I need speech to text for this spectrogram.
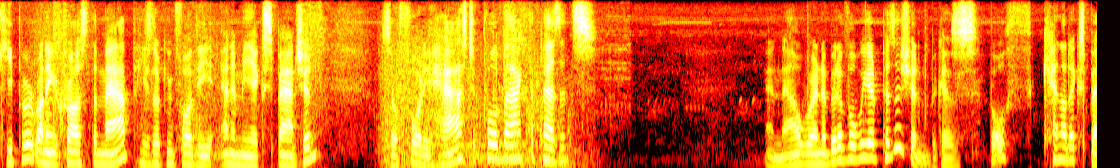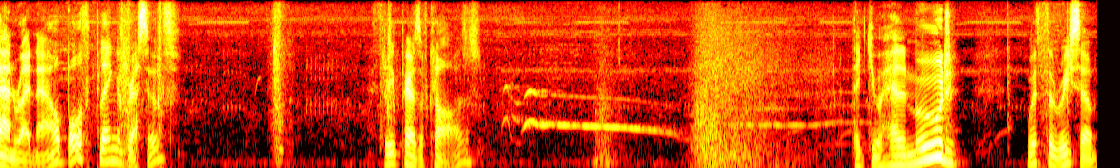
Keeper running across the map. He's looking for the enemy expansion. So 40 has to pull back the peasants. And now we're in a bit of a weird position, because both cannot expand right now, both playing aggressive. Three pairs of claws. Thank you, Helmud, with the resub.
